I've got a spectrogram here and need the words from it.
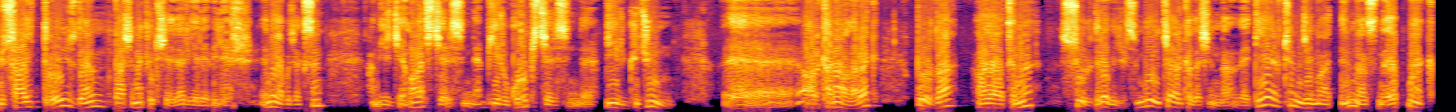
müsaittir. O yüzden başına kötü şeyler gelebilir. E ne yapacaksın? Bir cemaat içerisinde, bir grup içerisinde, bir gücün e, arkana alarak burada hayatını sürdürebilirsin. Bu iki arkadaşın da ve diğer tüm cemaatlerin aslında yapmak,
